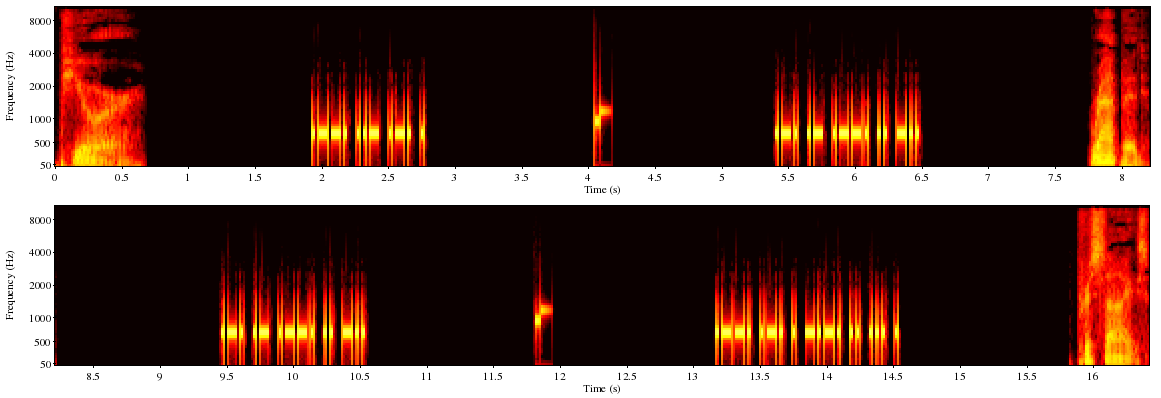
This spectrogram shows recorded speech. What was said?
Pure. Rapid. Precise.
